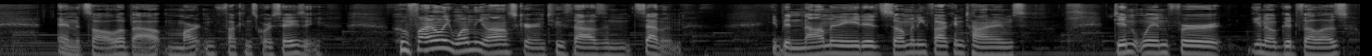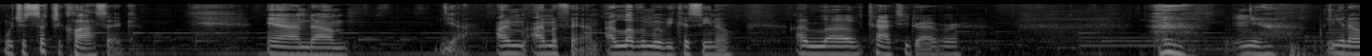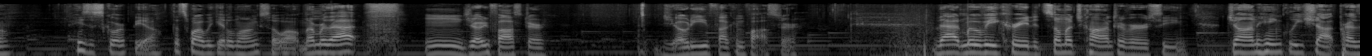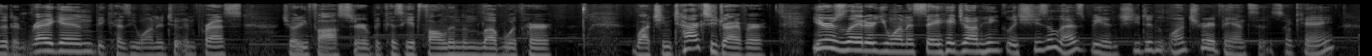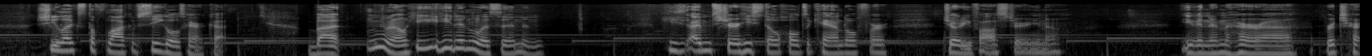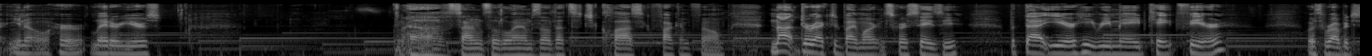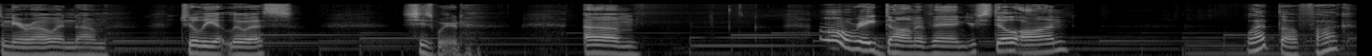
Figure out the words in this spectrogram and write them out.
and it's all about Martin fucking Scorsese, who finally won the Oscar in 2007. He'd been nominated so many fucking times, didn't win for, you know, Goodfellas, which is such a classic. And um yeah, I'm I'm a fan. I love the movie Casino. I love Taxi Driver. Yeah, you know, he's a Scorpio. That's why we get along so well. Remember that? Mm, Jodie Foster. Jodie fucking Foster. That movie created so much controversy. John Hinckley shot President Reagan because he wanted to impress Jodie Foster because he had fallen in love with her watching Taxi Driver. Years later, you want to say, hey, John Hinckley, she's a lesbian. She didn't want your advances, okay? She likes the flock of seagulls haircut. But, you know, he, he didn't listen, and he's, I'm sure he still holds a candle for Jodie Foster, you know, even in her uh, return, you know, her later years. Oh, Silence of the Lambs, though, that's such a classic fucking film. Not directed by Martin Scorsese, but that year he remade Cape Fear with Robert De Niro and um, Juliette Lewis. She's weird. Um, oh, Ray Donovan, you're still on? What the fuck?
